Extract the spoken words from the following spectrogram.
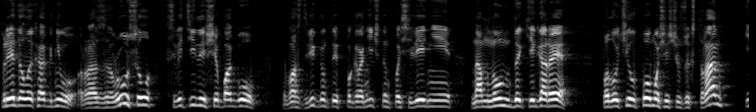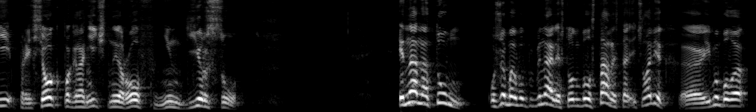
предал их огню, разрушил святилище богов, воздвигнутые в пограничном поселении Намнунда-Кигаре, получил помощь из чужих стран и пресек пограничный ров Нингирсу. Инанатум уже мы упоминали, что он был старый человек, э, ему было,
